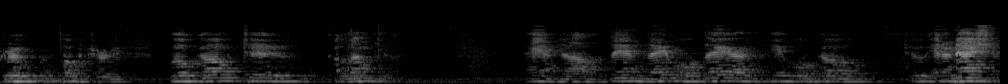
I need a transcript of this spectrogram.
group of posters will go to Columbia. And uh, then they will there, it will go to international.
